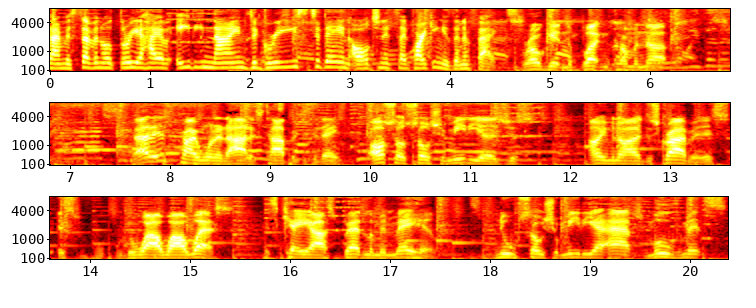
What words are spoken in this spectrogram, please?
Time is 7.03, a high of 89 degrees today, and alternate side parking is in effect. Bro getting the button coming up. That is probably one of the hottest topics today. Also, social media is just I don't even know how to describe it. It's it's the wild wild west. It's chaos, bedlam, and mayhem. New social media apps, movements,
